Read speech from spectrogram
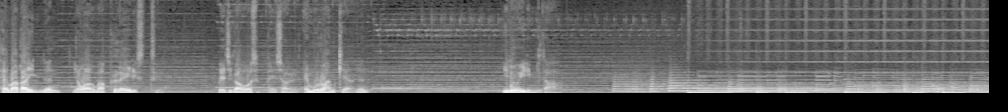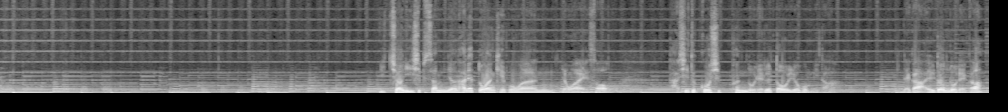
테마가 있는 영화 음악 playlist Magic Hour Special M으로 함께하는 일요일입니다. (2023년) 한 해 동안 개봉한 영화에서 다시 듣고 싶은 노래를 떠올려 봅니다. 내가 알던 노래가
